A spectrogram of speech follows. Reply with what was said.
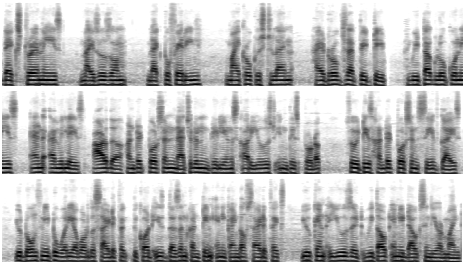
dextranase, lysozyme, lactoferrin, microcrystalline hydroxyapatite, beta-glucanase and amylase are the 100% natural ingredients are used in this product. So it is 100% safe guys. You don't need to worry about the side effect because it doesn't contain any kind of side effects. You can use it without any doubts in your mind.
